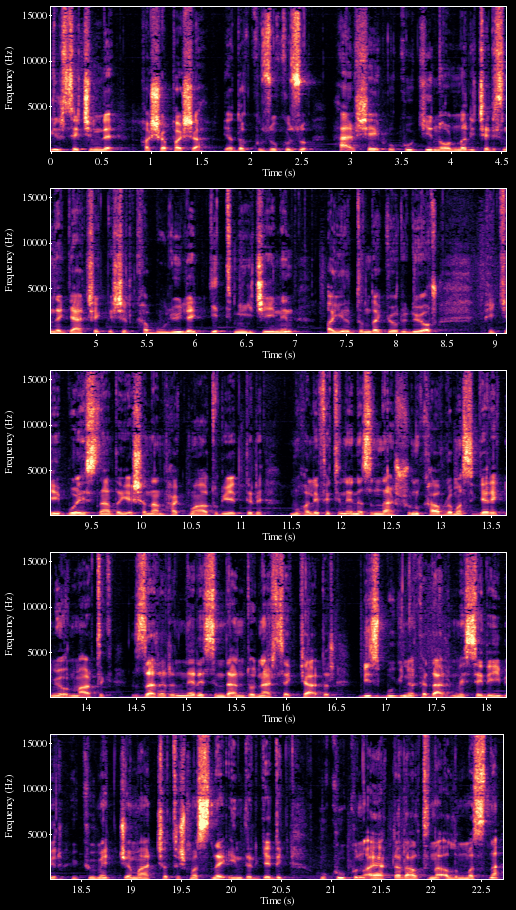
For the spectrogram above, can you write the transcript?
bir seçimle paşa paşa ya da kuzu kuzu her şey hukuki normlar içerisinde gerçekleşir kabulüyle gitmeyeceğinin ayırdığında görülüyor. Peki bu esnada yaşanan hak mağduriyetleri muhalefetin en azından şunu kavraması gerekmiyor mu artık? Zararın neresinden dönersek kardır. Biz bugüne kadar meseleyi bir hükümet cemaat çatışmasına indirgedik. Hukukun ayaklar altına alınmasına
